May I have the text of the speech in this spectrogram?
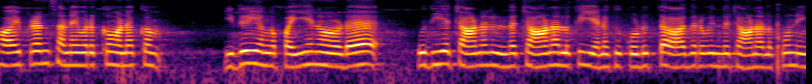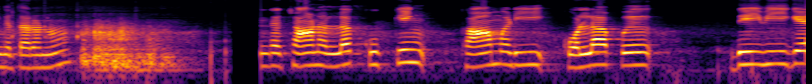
ஹாய் ஃப்ரெண்ட்ஸ் அனைவருக்கும் வணக்கம். இது எங்கள் பையனோட புதிய சேனல் இந்த சேனலுக்கு எனக்கு கொடுத்த ஆதரவு இந்த சேனலுக்கும் நீங்கள் தரணும். இந்த சேனலில் குக்கிங் காமெடி கொல்லாப்பு தெய்வீக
